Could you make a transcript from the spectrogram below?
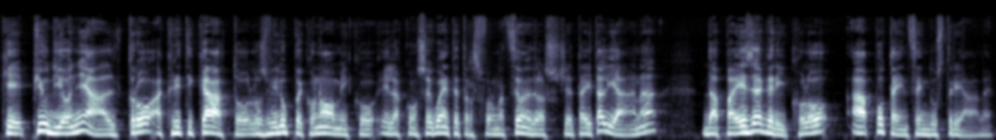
che più di ogni altro ha criticato lo sviluppo economico e la conseguente trasformazione della società italiana da paese agricolo a potenza industriale.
